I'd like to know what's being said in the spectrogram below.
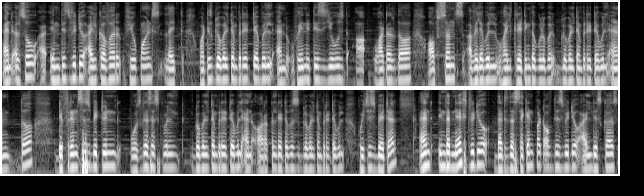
and also uh, in this video I'll cover few points like what is global temporary table and when it is used, uh, what are the options available while creating the global global temporary table and the differences between PostgreSQL global temporary table and Oracle database global temporary table which is better. And in the next video that is the second part of this video I'll discuss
